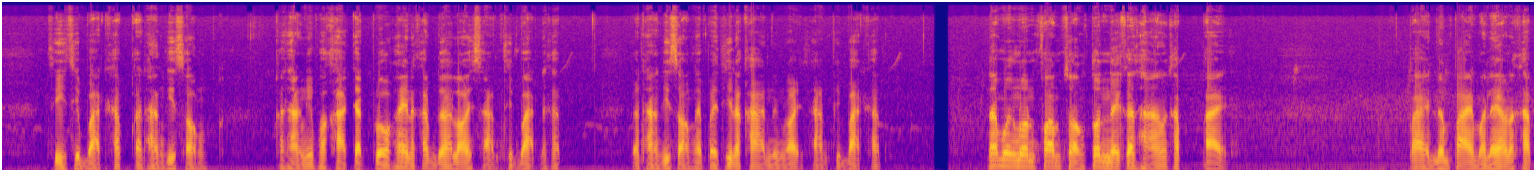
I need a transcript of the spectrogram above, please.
140 บาทครับกระถางที่ 2 กระถางนี้พ่อค้าจัดโปรให้นะครับเหลือ 130 บาทนะครับกระถางที่ 2 ให้ไปที่ราคา 130 บาทครับ หน้าเมืองนนท์ฟอร์ม2ต้นในกระถางนะครับป้ายป้ายเริ่มป้ายมาแล้วนะครับ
